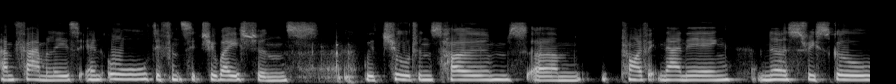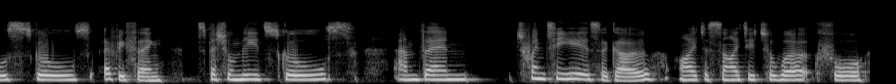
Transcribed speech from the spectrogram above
and families in all different situations with children's homes, um, private nannying, nursery schools, schools, everything, special needs schools. And then 20 years ago, I decided to work for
